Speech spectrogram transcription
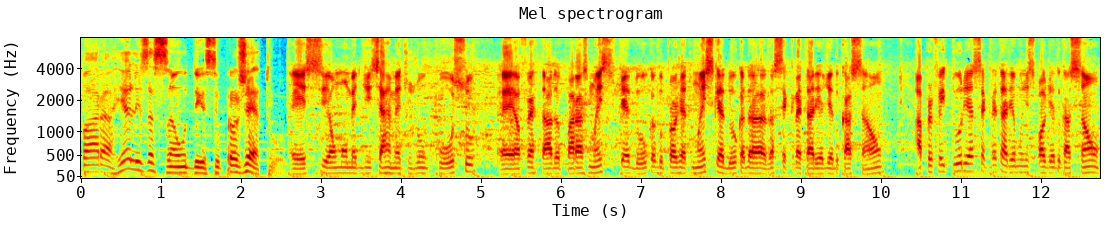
para a realização desse projeto. Esse é um momento de encerramento de um curso é, ofertado para as mães que educam, do projeto Mães que Educa da, da Secretaria de Educação. A Prefeitura e a Secretaria Municipal de Educação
